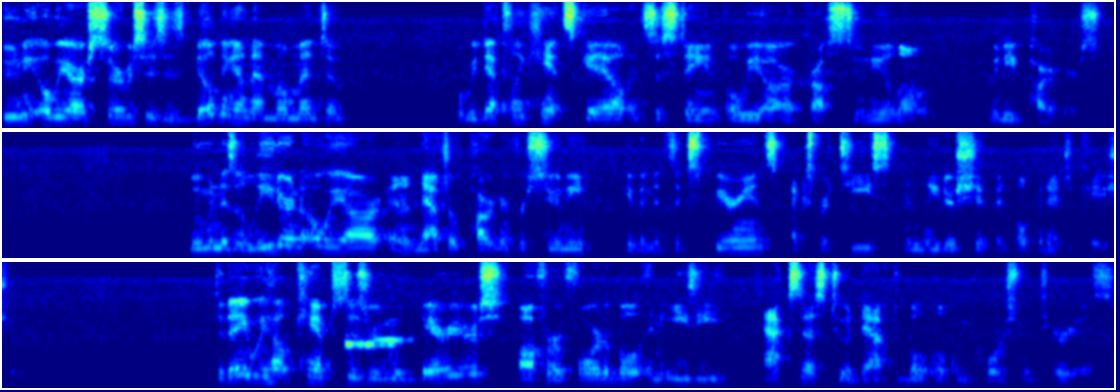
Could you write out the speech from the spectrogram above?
SUNY OER Services is building on that momentum but we definitely can't scale and sustain OER across SUNY alone. We need partners. Lumen is a leader in OER and a natural partner for SUNY, given its experience, expertise, and leadership in open education. Today, we help campuses remove barriers, offer affordable and easy access to adaptable open course materials.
